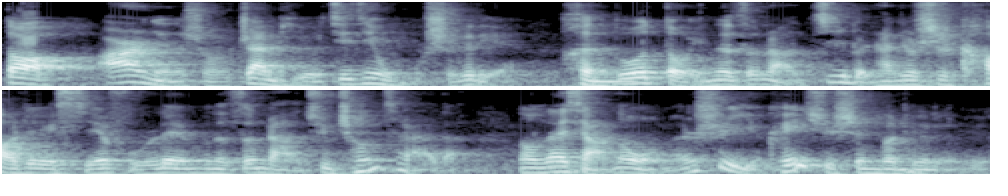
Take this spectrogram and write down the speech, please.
到二二年的时候占比有接近五十个点。很多抖音的增长基本上就是靠这个鞋服类目的增长去撑起来的。那我们在想，那我们是也可以去深耕这个领域。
